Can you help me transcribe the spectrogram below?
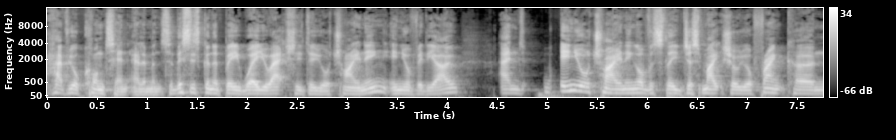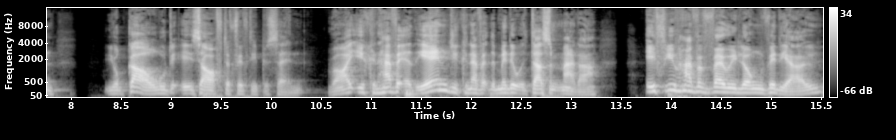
have your content element. So this is going to be where you actually do your training in your video. And in your training, obviously, just make sure your Frank Kern, your gold is after 50%, right? You can have it at the end, you can have it at the middle, it doesn't matter. If you have a very long video,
